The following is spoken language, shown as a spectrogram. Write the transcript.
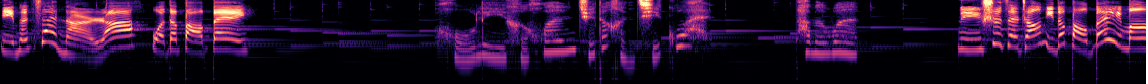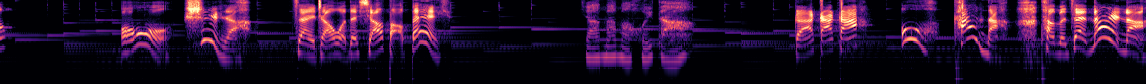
你们在哪儿啊，我的宝贝？”狐狸和獾觉得很奇怪，他们问：“你是在找你的宝贝吗？”“哦，是啊。”在找我的小宝贝，鸭妈妈回答：“嘎嘎嘎！哦，看呐，他们在那儿呢。”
